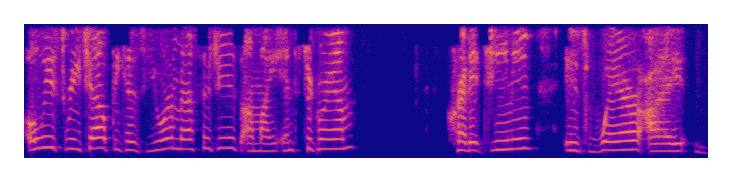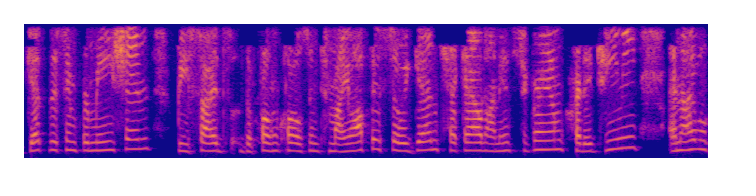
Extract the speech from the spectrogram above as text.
always reach out because your messages on my Instagram, Credit Genie, is where I get this information besides the phone calls into my office. So again, check out on Instagram, Credit Genie, and I will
